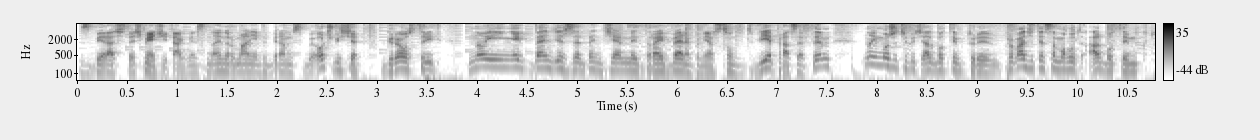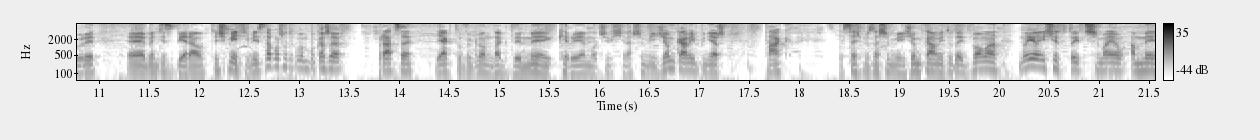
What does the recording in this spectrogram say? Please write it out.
zbierać te śmieci, tak? Więc najnormalniej wybieramy sobie oczywiście Grove Street, no i niech będzie, że będziemy driverem, ponieważ są dwie prace w tym, no i możecie być albo tym, który prowadzi ten samochód, albo tym, który e, będzie zbierał te śmieci. Więc na początku wam pokażę pracę, jak to wygląda, gdy my kierujemy oczywiście naszymi ziomkami, ponieważ tak, Jesteśmy z naszymi ziomkami tutaj dwoma, no i oni się tutaj trzymają, a my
